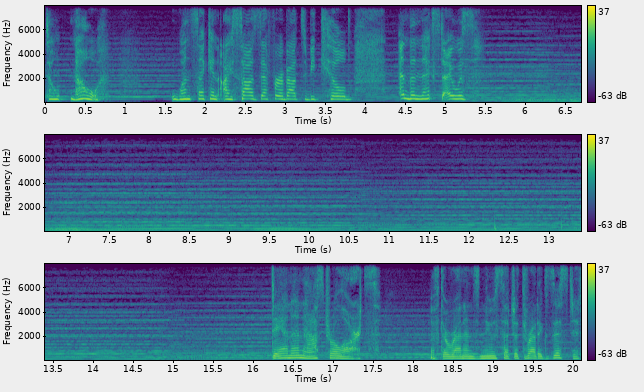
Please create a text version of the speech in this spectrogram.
don't know. One second I saw Zephyr about to be killed, and the next I was. Dahnan Astral Arts. If the Renans knew such a threat existed,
